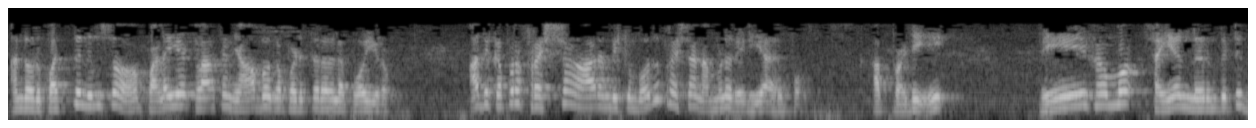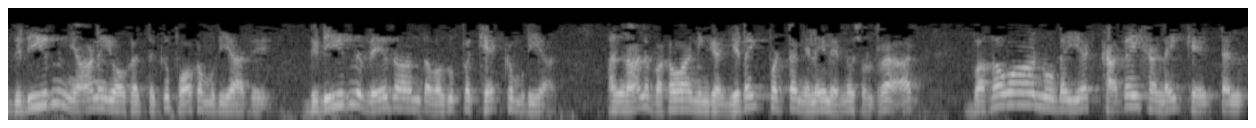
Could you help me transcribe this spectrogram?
அந்த ஒரு பத்து நிமிஷம் பழைய கிளாஸ் ஞாபகப்படுத்துறதுல போயிரும். அதுக்கப்புறம் ஃப்ரெஷ்ஷா ஆரம்பிக்கும் போது ஃப்ரெஷ்ஷா நம்மளும் ரெடியா இருப்போம். அப்படி வேகமா செயல் இருந்துட்டு திடீர்னு ஞான யோகத்துக்கு போக முடியாது. திடீர்னு வேதாந்த வகுப்பை கேட்க முடியாது. அதனால பகவான் இங்க இடைப்பட்ட நிலையில என்ன சொல்றார்? பகவானுடைய கதைகளை கேட்டல்.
